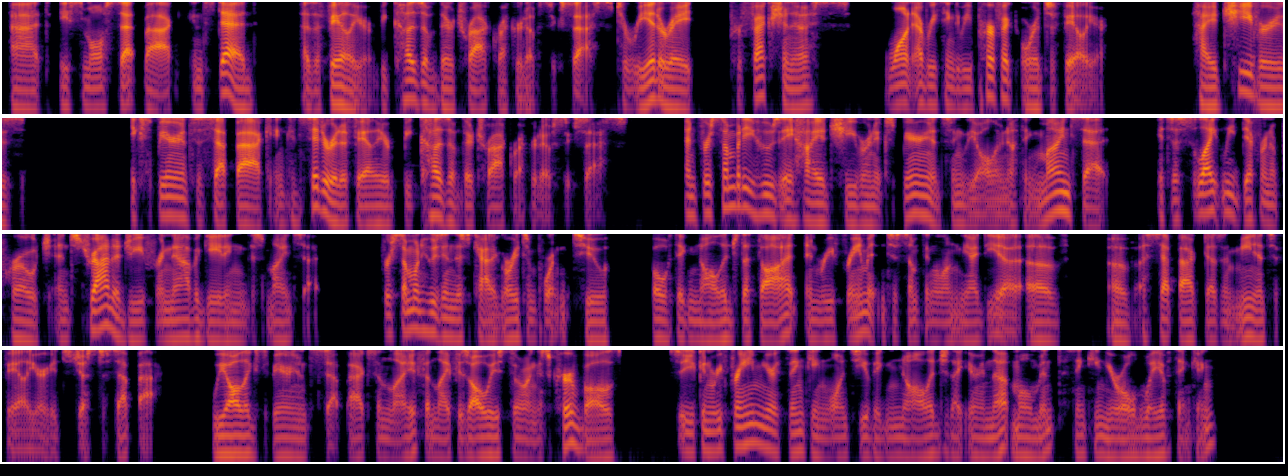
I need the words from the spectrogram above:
at a small setback instead as a failure because of their track record of success. To reiterate, perfectionists want everything to be perfect or it's a failure. High achievers experience a setback and consider it a failure because of their track record of success. And for somebody who's a high achiever and experiencing the all or nothing mindset, it's a slightly different approach and strategy for navigating this mindset. For someone who's in this category, it's important to both acknowledge the thought and reframe it into something along the idea of, of a setback doesn't mean it's a failure, it's just a setback. We all experience setbacks in life, and life is always throwing us curveballs. So you can reframe your thinking once you've acknowledged that you're in that moment, thinking your old way of thinking,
